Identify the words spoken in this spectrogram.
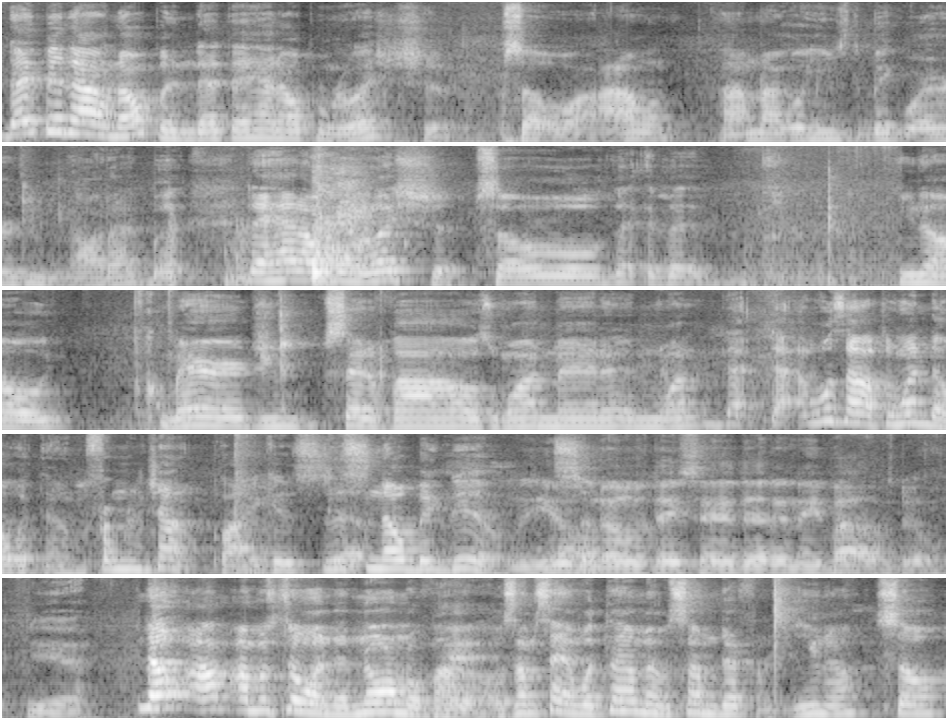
they've been out and open that they had an open relationship. So I don't. I'm not gonna use the big word and all that, but they had an open relationship. So the, the, you know, marriage, you set of vows, one man and one that, that was out the window with them from the jump. Like it's just no big deal. Well, you don't So- know if they said that in their vows though. Yeah. No, I'm, I'm just doing the normal vows. I'm saying with them it was something different. You know, so.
